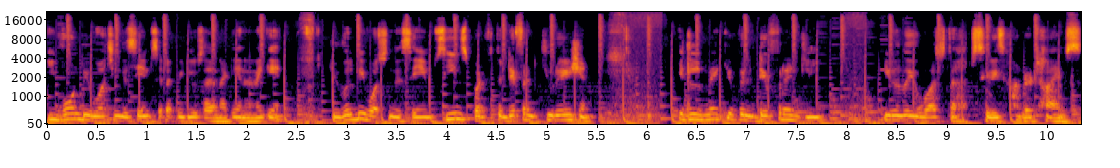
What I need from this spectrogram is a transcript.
you won't be watching the same set of videos and again and again. You will be watching the same scenes, but with a different curation. It'll make you feel differently, even though you watch the series hundred times.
